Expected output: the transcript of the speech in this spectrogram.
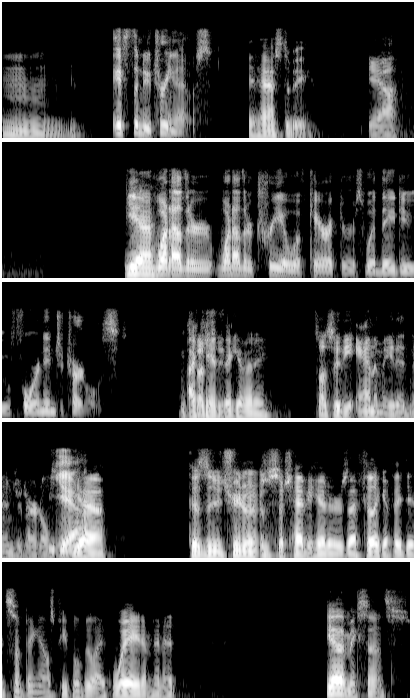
Hmm. it's the neutrinos It has to be. Yeah. Yeah. what other what other trio of characters would they do for ninja turtles I can't think the, of any. especially the animated Ninja Turtles. yeah, Because the neutrinos are such heavy hitters. I feel like if they did something else, people would be like, wait a minute. Yeah, that makes sense.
